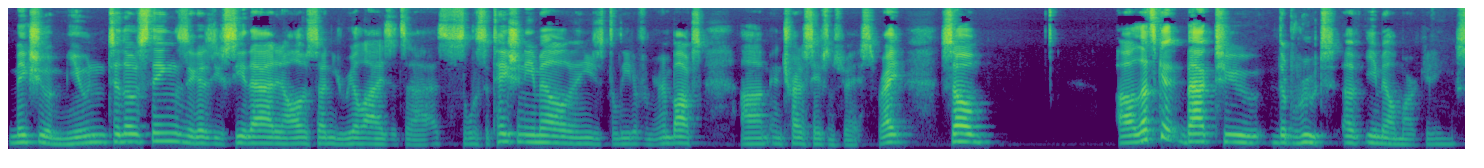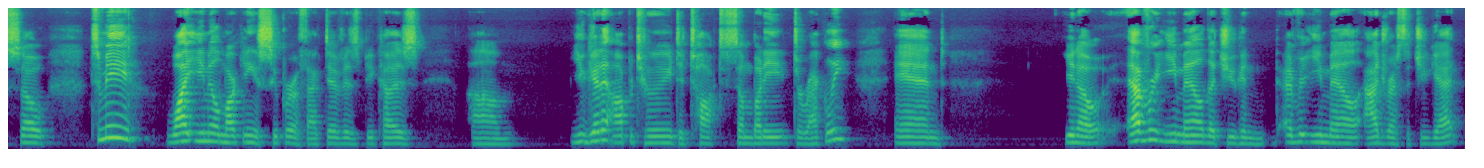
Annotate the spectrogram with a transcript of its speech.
makes you immune to those things because you see that and all of a sudden you realize it's a, solicitation email and you just delete it from your inbox um, and try to save some space, right? So uh, let's get back to the root of email marketing. So to me, why email marketing is super effective is because um, you get an opportunity to talk to somebody directly and you know every email that you can every email address that you get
